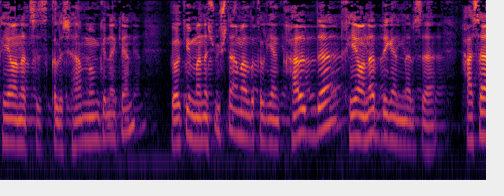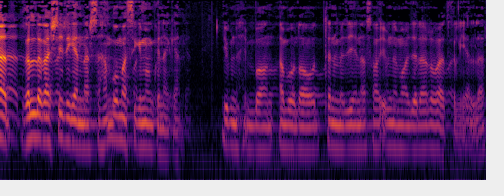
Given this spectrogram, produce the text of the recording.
xiyonatsiz qilish ham mumkin ekan yoki mana shu uchta amalni qilgan qalbda xiyonat degan narsa hasad g'illig'ashlik degan narsa ham bo'lmasligi mumkin ekan. Ibn hibbon abu dovud termiziy nasoiy ibn mojalar rivoyat qilganlar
